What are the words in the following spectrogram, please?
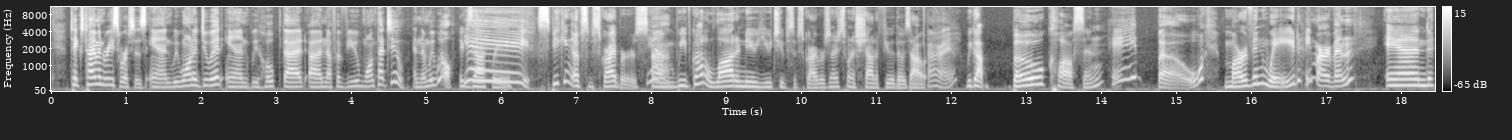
it takes time and resources and we want to do it and we hope that uh, enough of you want that too and then we will Exactly. Yay! Speaking of subscribers, Yeah. um, we've got a lot of new YouTube subscribers, and I just want to shout a few of those out. All right. We got Bo Clausen, hey bo Marvin Wade, hey marvin and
